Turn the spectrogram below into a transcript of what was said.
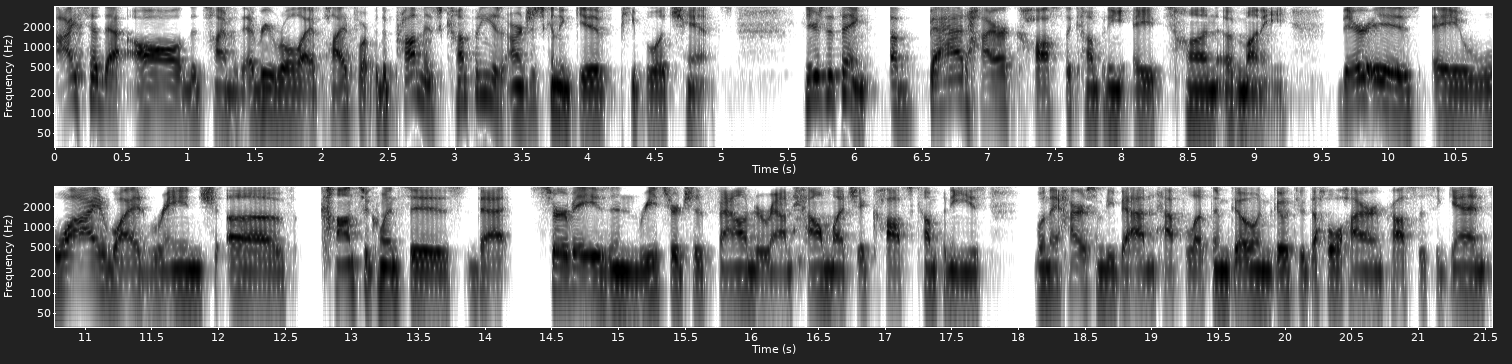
I said that all the time with every role I applied for. But the problem is, companies aren't just going to give people a chance. Here's the thing a bad hire costs the company a ton of money. There is a wide, wide range of consequences that surveys and research have found around how much it costs companies when they hire somebody bad and have to let them go and go through the whole hiring process again.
